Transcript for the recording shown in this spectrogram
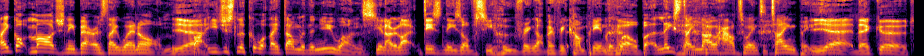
they got marginally better as they went on Yeah. but you just look at what they've done with the new ones you know like disney's obviously hoovering up every company in the world but at least they know how to entertain people Yeah, they're good.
